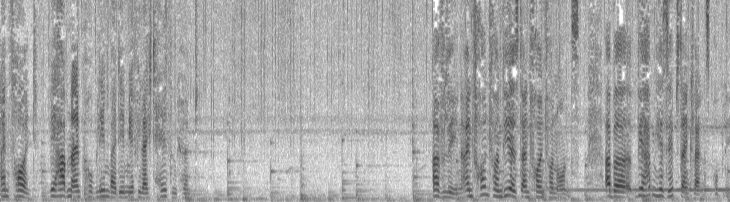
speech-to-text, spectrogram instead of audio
ein Freund. Wir haben ein Problem, bei dem ihr vielleicht helfen könnt. Aveline, ein Freund von dir ist ein Freund von uns. Aber wir haben hier selbst ein kleines Problem.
